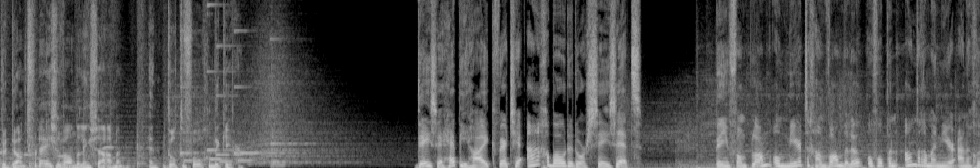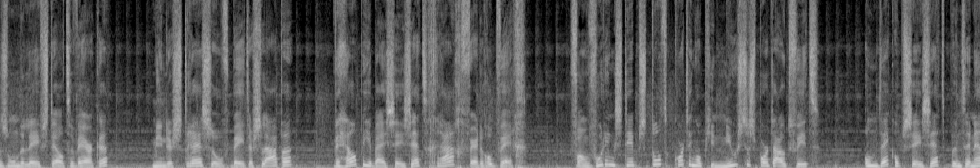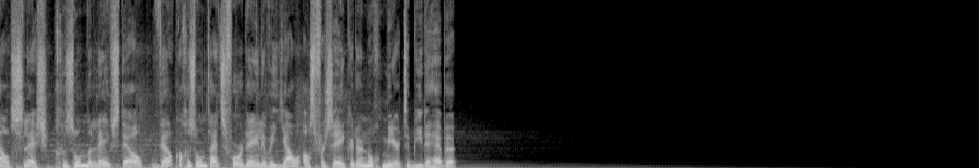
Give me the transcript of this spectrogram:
Bedankt voor deze wandeling samen en tot de volgende keer. Deze happy hike werd je aangeboden door CZ. Ben je van plan om meer te gaan wandelen of op een andere manier aan een gezonde leefstijl te werken? Minder stress of beter slapen? We helpen je bij CZ graag verder op weg. Van voedingstips tot korting op je nieuwste sportoutfit. Ontdek op cz.nl/slash gezonde leefstijl welke gezondheidsvoordelen we jou als verzekerder nog meer te bieden hebben.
